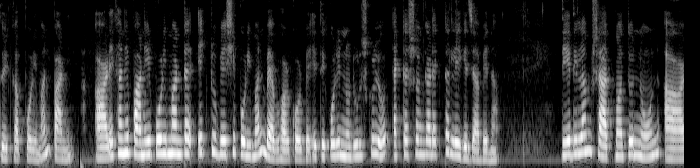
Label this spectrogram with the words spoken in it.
দুই কাপ পরিমাণ পানি। আর এখানে পানির পরিমাণটা একটু বেশি পরিমাণ ব্যবহার করবে। এতে করে নুডলসগুলো একটার সঙ্গে আর একটা লেগে যাবে না। দিয়ে দিলাম স্বাদ মতো নুন আর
